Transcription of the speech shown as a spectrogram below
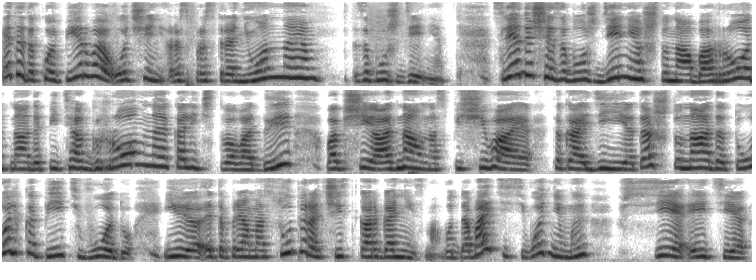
Это такое первое очень распространенное заблуждение. Следующее заблуждение, что наоборот, надо пить огромное количество воды. Вообще одна у нас пищевая такая диета, что надо только пить воду. И это прямо супер очистка организма. Вот давайте сегодня мы все эти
